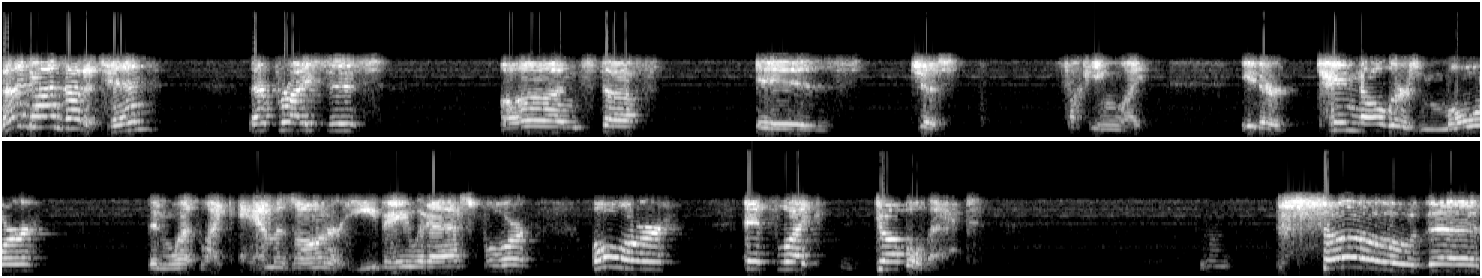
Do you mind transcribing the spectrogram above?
Nine times out of ten, their prices on stuff is just fucking like either ten dollars more than what like Amazon or eBay would ask for, or it's like double that. So the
